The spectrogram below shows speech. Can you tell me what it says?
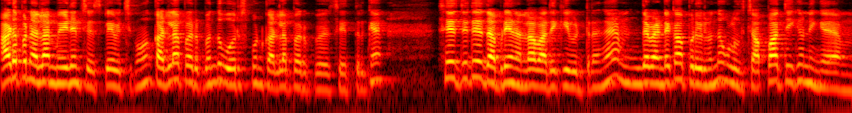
அடுப்பு நல்லா மீடியம் சைஸ்லேயே வச்சுக்கோங்க கடலைப்பருப்பு வந்து ஒரு ஸ்பூன் கடலைப்பருப்பு சேர்த்துருக்கேன். சேர்த்துட்டு இதை அப்படியே நல்லா வதக்கி விட்டுருங்க. இந்த வெண்டைக்காய் பொரியல் வந்து உங்களுக்கு சப்பாத்திக்கும் நீங்கள்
